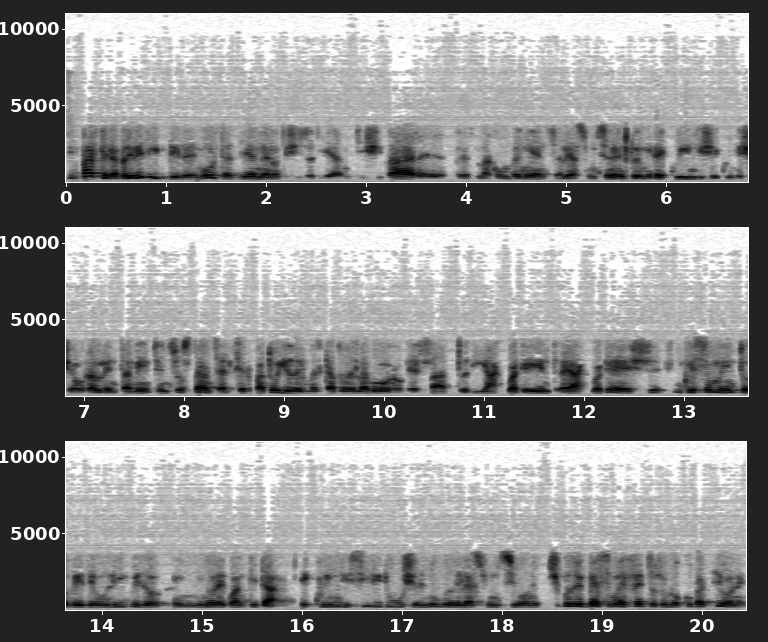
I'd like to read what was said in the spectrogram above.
In parte era prevedibile, molte aziende hanno deciso di anticipare per la convenienza le assunzioni del 2015 e quindi c'è un rallentamento. In sostanza il serbatoio del mercato del lavoro che è fatto di acqua che entra e acqua che esce, in questo momento vede un liquido in minore quantità e quindi si riduce il numero delle assunzioni. Ci potrebbe essere un effetto sull'occupazione,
